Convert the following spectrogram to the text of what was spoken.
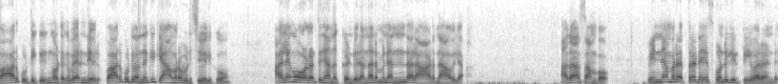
പാറക്കുട്ടിക്ക് ഇങ്ങോട്ടേക്ക് വരേണ്ടി വരും. പാറക്കുട്ടി ഒന്നിക്ക് ക്യാമറ പിടിച്ച് വലിക്കും. അല്ലെങ്കിൽ ഓളടുത്ത് ഞാൻ നിൽക്കേണ്ടി വരും. അന്നേരം പിന്നെ എന്തായാലും ആടെ നിന്നാവില്ല അതാ സംഭവം. പിൻ നമ്പർ എത്ര ഡേയ്സ് കൊണ്ട് കിട്ടി പറയുന്നുണ്ട്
